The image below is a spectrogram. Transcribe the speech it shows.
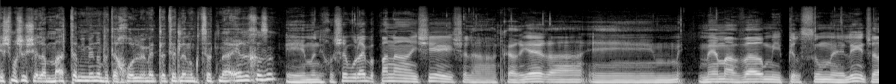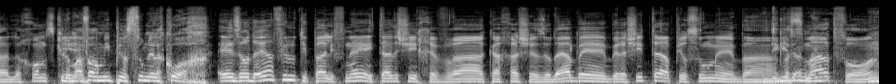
יש משהו שלמדת ממנו ואתה יכול באמת לתת לנו קצת מהערך הזה? Um, אני חושב אולי בפן האישי של הקריירה, um, מהמעבר מפרסום ליד של אדלר חומסקי. כאילו מעבר מפרסום ללקוח. Uh, זה עוד היה אפילו טיפה לפני, הייתה איזושהי חברה ככה שזה עוד היה בראשית הפרסום uh, בסמארטפון.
